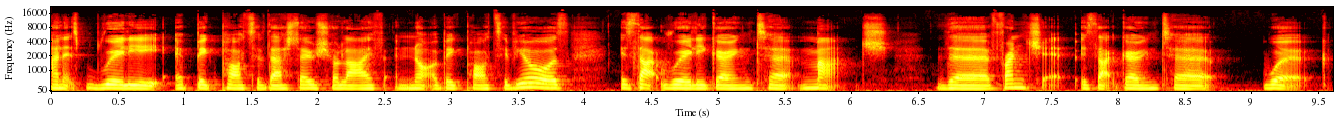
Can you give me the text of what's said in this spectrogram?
and it's really a big part of their social life and not a big part of yours, is that really going to match the friendship? Is that going to work?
